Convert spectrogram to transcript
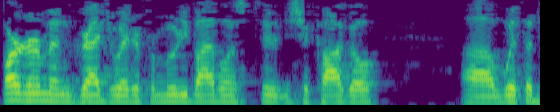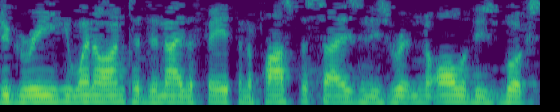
Bart Ehrman graduated from Moody Bible Institute in Chicago uh, with a degree. He went on to deny the faith and apostatize, and he's written all of these books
